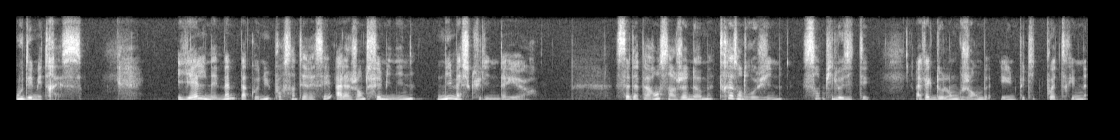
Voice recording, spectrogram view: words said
ou des maîtresses. Yel n'est même pas connu pour s'intéresser à la jante féminine, ni masculine d'ailleurs. C'est d'apparence un jeune homme très androgyne, sans pilosité, avec de longues jambes et une petite poitrine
